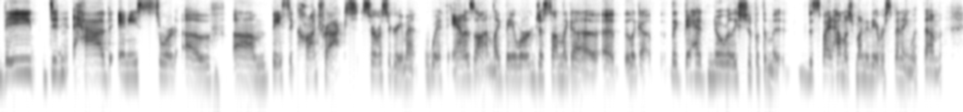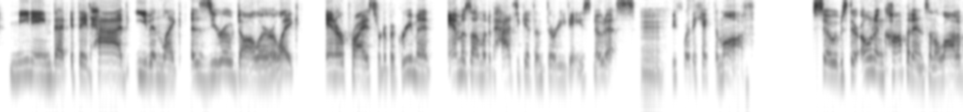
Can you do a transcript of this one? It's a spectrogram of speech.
they didn't have any sort of um, basic contract service agreement with Amazon. Like they were just on like a, a like a like they had no relationship with them, uh, despite how much money they were spending with them. Meaning that if they'd had even like a zero dollar like enterprise sort of agreement, Amazon would have had to give them 30 days notice Mm, before they kicked them off. So it was their own incompetence on a lot of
